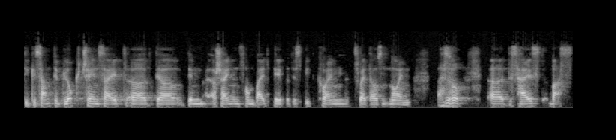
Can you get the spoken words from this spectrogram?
die gesamte Blockchain seit äh, der, dem Erscheinen vom White Paper des Bitcoin 2009. Also äh, das heißt, was,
